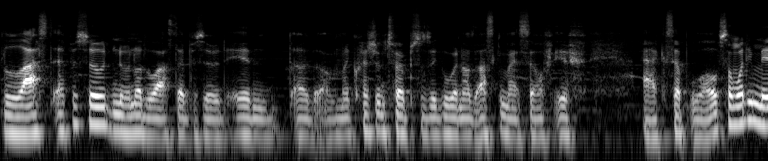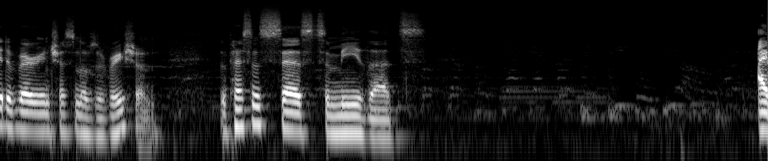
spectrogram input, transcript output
the last episode no not the last episode in uh, my question two episodes ago when i was asking myself if i accept love somebody made a very interesting observation the person says to me that i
